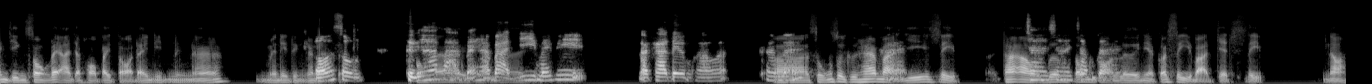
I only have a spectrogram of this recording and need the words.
จริงๆทรงได้อาจจะพอไปต่อได้นิดนึงนะ ไม่ได้ถึงขนาอ๋อดส่งถึงส่งห้าได้บาทไหมส่งห้าบาทได้ยี่ไหมพี่ ราคาเดิมเขาอะใช่ไหมอ่า สูงสุดคือห้าบาทค่ะยี่สิบถ้าเอาใช่เบื้องใช่ต้นจำได้ก่อนเลยเนี่ยก็สี่บาทเจ็ดสิบเนาะ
